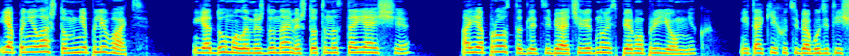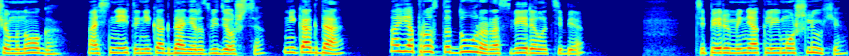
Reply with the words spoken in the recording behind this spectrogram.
я поняла, что мне плевать. Я думала, между нами что-то настоящее. А я просто для тебя очередной спермоприемник. И таких у тебя будет еще много. А с ней ты никогда не разведешься. Никогда. А я просто дура, расверила тебе. Теперь у меня клеймо шлюхи.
